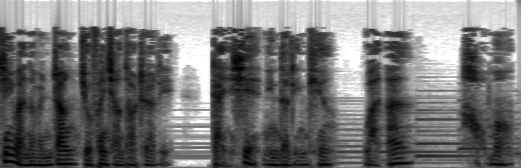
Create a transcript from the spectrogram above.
今晚的文章就分享到这里，感谢您的聆听，晚安，好梦。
